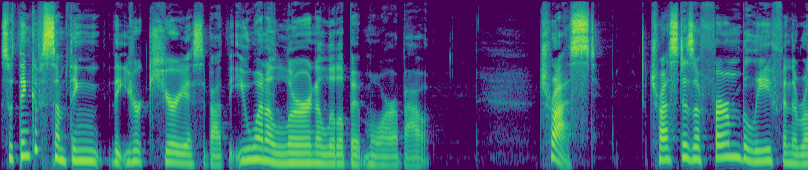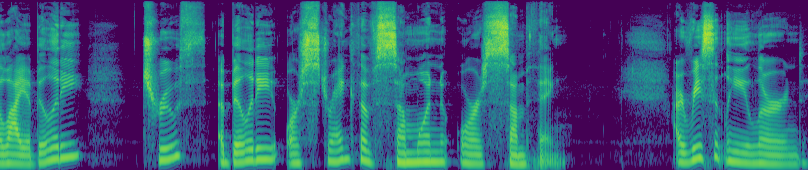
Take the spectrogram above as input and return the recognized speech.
So think of something that you're curious about that you want to learn a little bit more about. Trust. Trust is a firm belief in the reliability, truth, ability, or strength of someone or something. I recently learned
